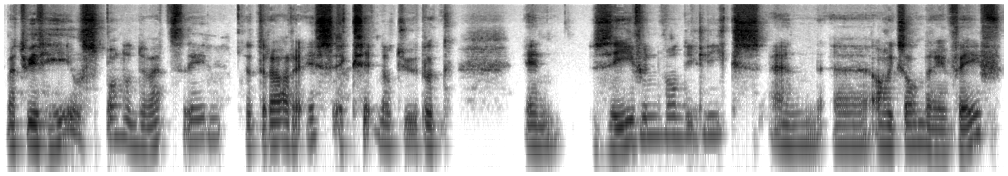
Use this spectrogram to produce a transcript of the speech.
Met weer heel spannende wedstrijden. Het rare is, ik zit natuurlijk in zeven van die leagues en uh, Alexander in vijf.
